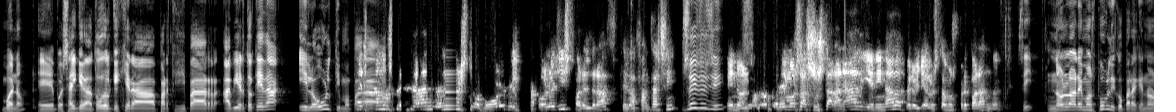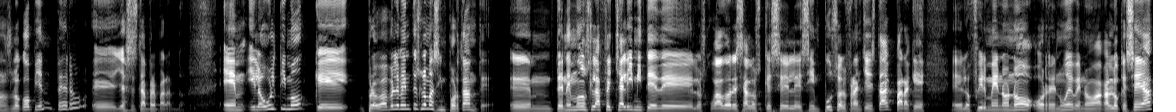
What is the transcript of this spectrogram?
Bueno, eh, pues ahí queda. Todo el que quiera participar abierto queda. Y lo último para. Estamos preparando nuestro board del Capologist para el draft de la Fantasy. Sí, sí, sí. Eh, no, no, no queremos asustar a nadie ni nada, pero ya lo estamos preparando. ¿eh? Sí, no lo haremos público para que no nos lo copien, pero eh, ya se está preparando. Em, y lo último, que probablemente es lo más importante. Em, tenemos la fecha límite de los jugadores a los que se les impuso el franchise tag para que eh, lo firmen o no, o renueven o hagan lo que sea,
